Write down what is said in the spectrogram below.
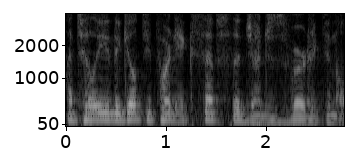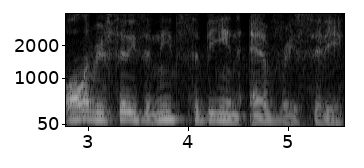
until the guilty party accepts the judge's verdict. In all of your cities, it needs to be in every city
